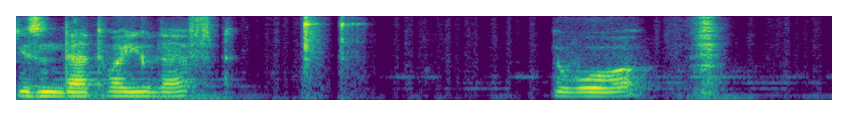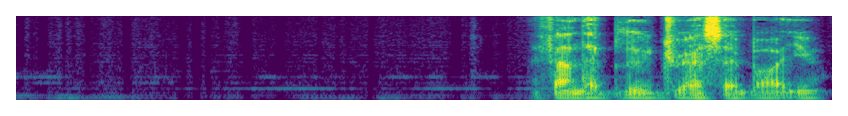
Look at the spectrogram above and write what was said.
Isn't that why you left? The war? I found that blue dress I bought you.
